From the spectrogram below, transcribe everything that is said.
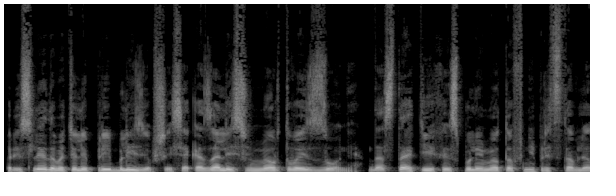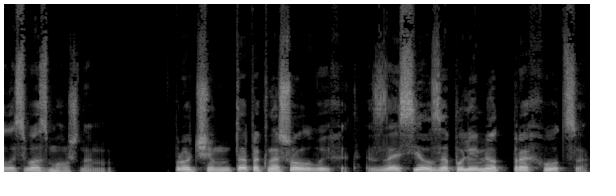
Преследователи, приблизившись, оказались в мертвой зоне. Достать их из пулеметов не представлялось возможным. Впрочем, Тапок нашел выход. Засел за пулемет проходца.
